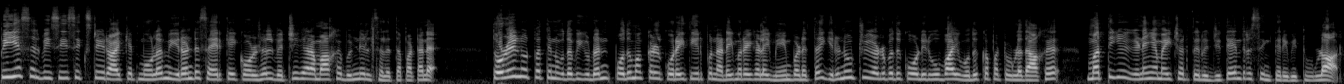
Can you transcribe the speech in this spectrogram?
பிஎஸ்எல்வி சி சிக்ஸ்டி ராக்கெட் மூலம் இரண்டு செயற்கைக்கோள்கள் வெற்றிகரமாக விண்ணில் செலுத்தப்பட்டன. தொழில்நுட்பத்தின் உதவியுடன் பொதுமக்கள் குறைதீர்ப்பு நடைமுறைகளை மேம்படுத்த இருநூற்று எழுபது கோடி ரூபாய் ஒதுக்கப்பட்டுள்ளதாக மத்திய இணையமைச்சர் திரு. ஜிதேந்திர சிங் தெரிவித்துள்ளார்.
